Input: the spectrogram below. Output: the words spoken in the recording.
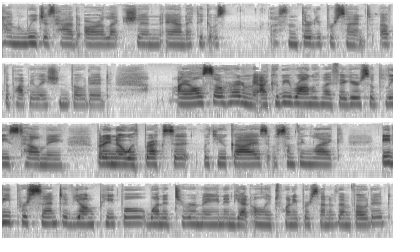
I mean, we just had our election, and I think it was less than 30% of the population voted. I also heard, I could be wrong with my figures, so please tell me, but I know with Brexit, with you guys, it was something like 80% of young people wanted to remain, and yet only 20% of them voted.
